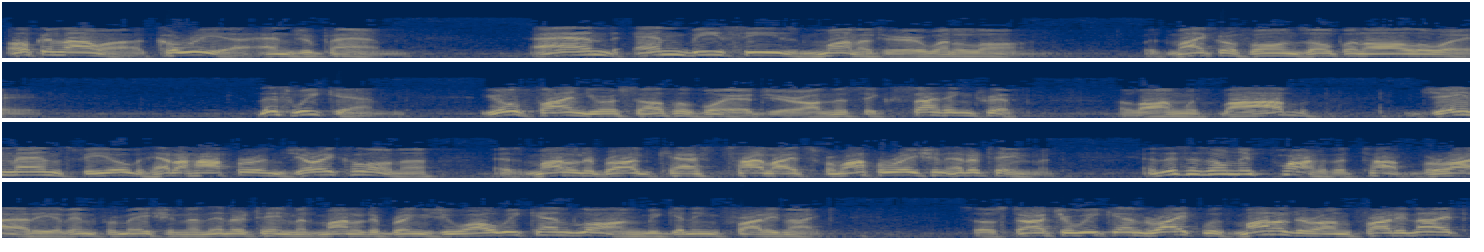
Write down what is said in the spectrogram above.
Okinawa, Korea, and Japan. And NBC's Monitor went along, with microphones open all the way. This weekend, you'll find yourself a voyager on this exciting trip, along with Bob, Jayne Mansfield, Hedda Hopper, and Jerry Colonna, as Monitor broadcasts highlights from Operation Entertainment. And this is only part of the top variety of information and entertainment Monitor brings you all weekend long, beginning Friday night. So start your weekend right with Monitor on Friday night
